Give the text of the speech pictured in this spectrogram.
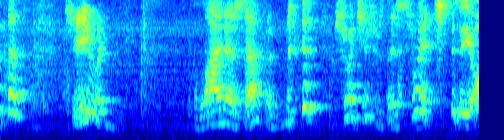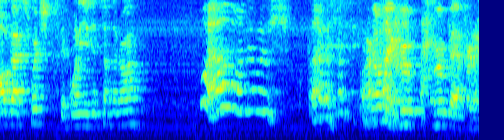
thing. She would line us up and switch us with the switch. So you all got switched if one of you did something wrong? Well, it was, that was Normally a group, group effort, I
